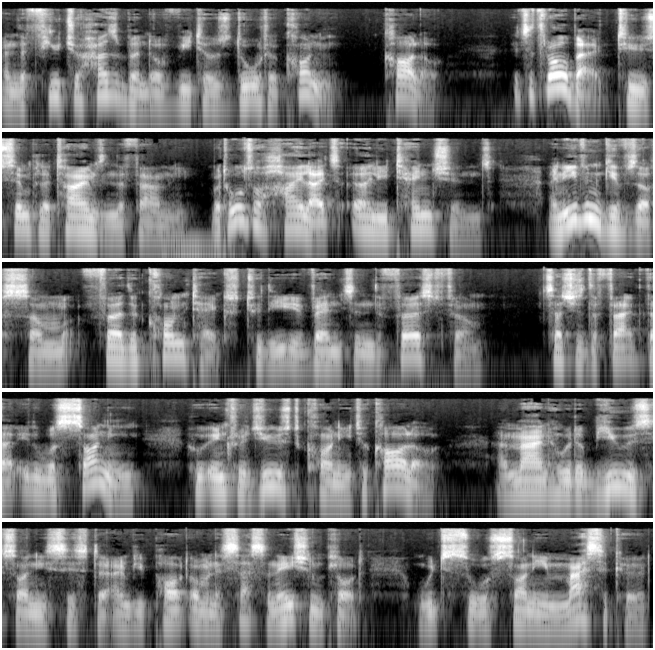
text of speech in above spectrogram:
and the future husband of Vito's daughter Connie, Carlo. It's a throwback to simpler times in the family, but also highlights early tensions and even gives us some further context to the events in the first film, such as the fact that it was Sonny who introduced Connie to Carlo, a man who would abuse Sonny's sister and be part of an assassination plot which saw Sonny massacred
